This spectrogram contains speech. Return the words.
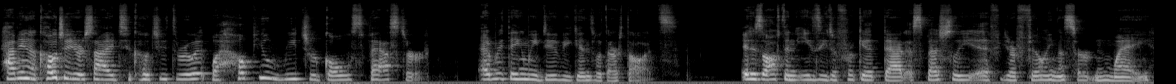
Having a coach at your side to coach you through it will help you reach your goals faster. Everything we do begins with our thoughts. It is often easy to forget that, especially if you're feeling a certain way.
